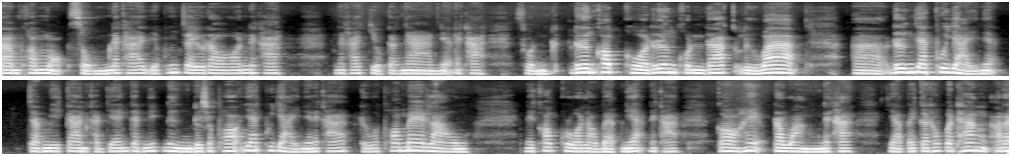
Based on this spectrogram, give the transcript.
ตามความเหมาะสมนะคะ อย่าเพิ่งใจร้อนนะคะ นะคะเกี่ยวกับงานเนี่ยนะคะ ส่วนเรื่องครอบครัวเรื่องคนรักหรือว่าเรื่องญาติผู้ใหญ่เนี่ยจะมีการขัดแย้งกันนิดนึง โดยเฉพาะญาติผู้ใหญ่เนี่ยนะคะ หรือว่าพ่อแม่เราในครอบครัวเราแบบเนี้ยนะคะ ก็ให้ระวังนะคะ อย่าไปกระทบกระทั่งอะไร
